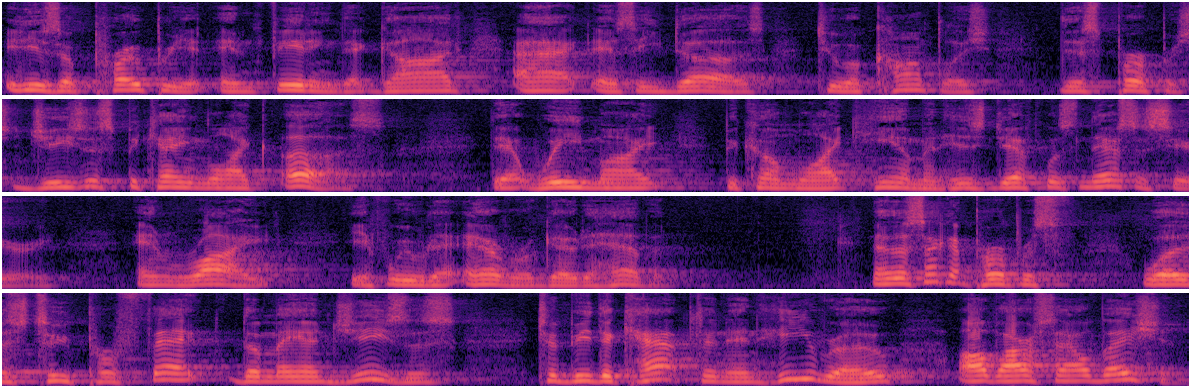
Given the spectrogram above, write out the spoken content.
it is appropriate and fitting that God act as he does to accomplish this purpose. Jesus became like us that we might become like him, and his death was necessary and right if we were to ever go to heaven. Now, the second purpose was to perfect the man Jesus to be the captain and hero of our salvation.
